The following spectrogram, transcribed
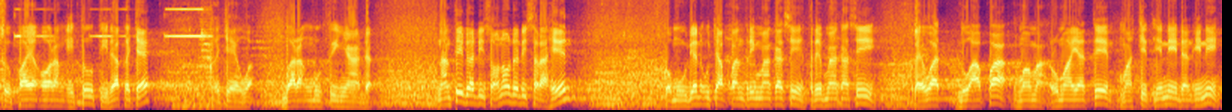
Supaya orang itu tidak kece kecewa. Barang buktinya ada. Nanti udah di sono udah diserahin kemudian ucapan terima kasih terima kasih lewat doa apa mama rumah yatim masjid ini dan ini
